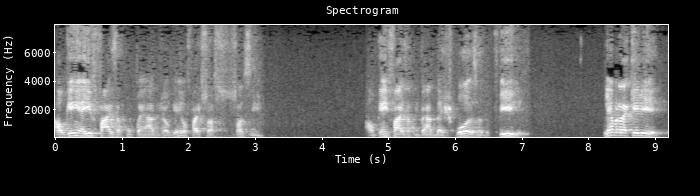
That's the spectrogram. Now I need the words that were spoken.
Alguém aí faz acompanhado de alguém ou faz só, sozinho? Alguém faz acompanhado da esposa, do filho? Lembra daquele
